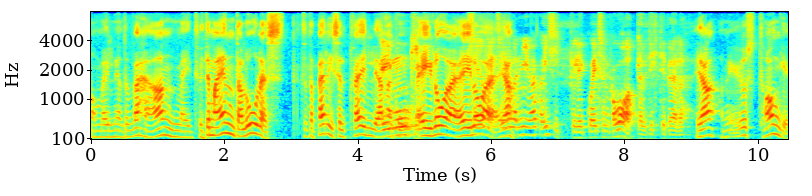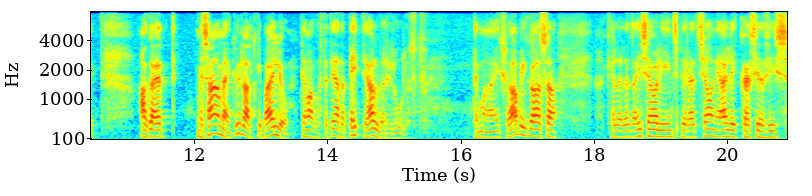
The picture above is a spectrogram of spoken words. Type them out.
on meil nii-öelda vähe andmeid või tema enda luulest teda päriselt välja ei nagu muugi. ei loe, ei see loe. see ei ole nii väga isiklik, vaid see on ka vaatlev tihtipeale. jah, just ongi, aga et me saame küllaltki palju tema kohta teada Betty Alveri luulest. tema, eks ju, abikaasa, kellele ta ise oli inspiratsiooniallikas ja siis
